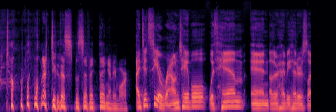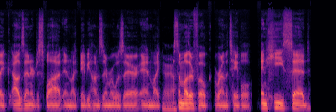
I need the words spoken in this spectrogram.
don't really want to do this specific thing anymore. I did see a roundtable with him and other heavy hitters like Alexander Desplat and like maybe Hans Zimmer was there and like Yeah, yeah. some other folk around the table. And he said,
